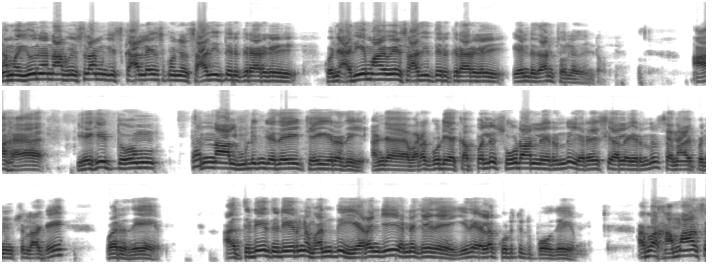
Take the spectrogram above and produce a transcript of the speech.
நம்ம யூனியன் ஆஃப் இஸ்லாமிக் ஸ்காலர்ஸ் கொஞ்சம் சாதித்து இருக்கிறார்கள் கொஞ்சம் அதிகமாகவே சாதித்து இருக்கிறார்கள் என்று தான் சொல்ல வேண்டும். ஆக எகிப்தும் தன்னால் முடிஞ்சதை செய்கிறது. அங்கே வரக்கூடிய கப்பல் சூடானில் இருந்து எரேசியாவில் இருந்து செனாய் பெனின்சுலாக்கு வருது. அது திடீர் திடீர்னு வந்து இறங்கி என்ன செய்யுது இதையெல்லாம் கொடுத்துட்டு போகுது. அப்போ ஹமாஸ்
